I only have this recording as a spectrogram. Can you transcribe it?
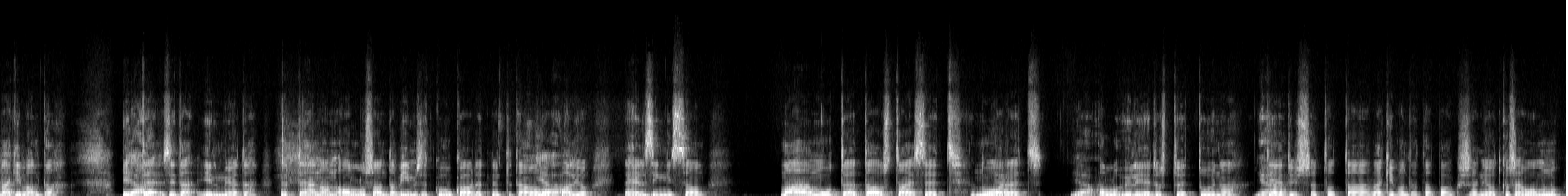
väkivaltaa, itse joo. sitä ilmiötä. Nyt tähän on ollut sanotaan viimeiset kuukaudet, nyt täällä on ollut joo. paljon, että Helsingissä on maahanmuuttajataustaiset nuoret, ja. ollut yliedustettuina ja. tietyissä tota, väkivaltatapauksissa, niin oletko sä huomannut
